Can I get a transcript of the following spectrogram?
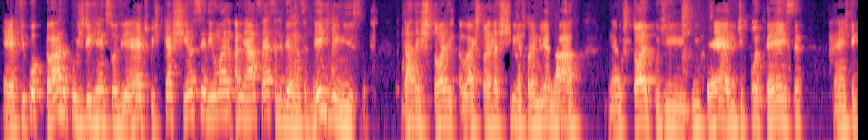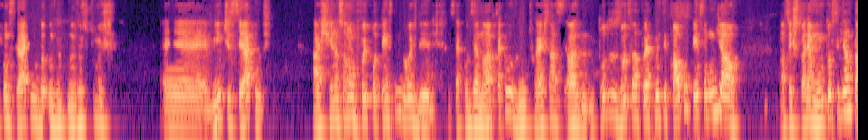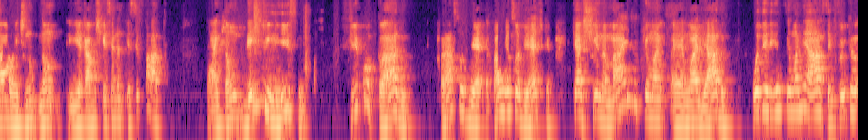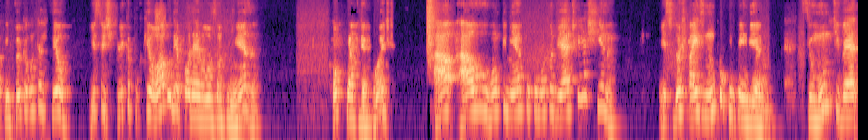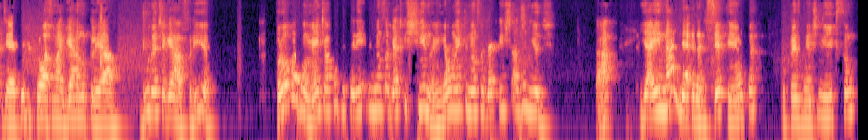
é, ficou claro para os dirigentes soviéticos que a China seria uma ameaça a essa liderança desde o início, dada a história, a história da China, a história milenar, né, o histórico de, de império, de potência. Né, a gente tem que considerar que nos, nos últimos é, 20 séculos, a China só não foi potência em dois deles, no século XIX e século XX. O resto, ela, todos os outros, ela foi a principal potência mundial. Nossa história é muito ocidental, a gente não, não e acaba esquecendo esse fato. Tá? Então, desde o início, ficou claro para a, União Soviética que a China, mais do que uma, é, um aliado, poderia ser uma ameaça, e foi, o que, e foi o que aconteceu. Isso explica porque logo depois da Revolução Chinesa, pouco tempo depois, há, há o rompimento entre a União Soviética e a China. Esses dois países nunca se entenderam. Se o mundo tiver é, próximo à guerra nuclear durante a Guerra Fria, provavelmente vai acontecer entre União Soviética e China, e não entre União Soviética e Estados Unidos. Tá? E aí, na década de 70, o presidente Nixon,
